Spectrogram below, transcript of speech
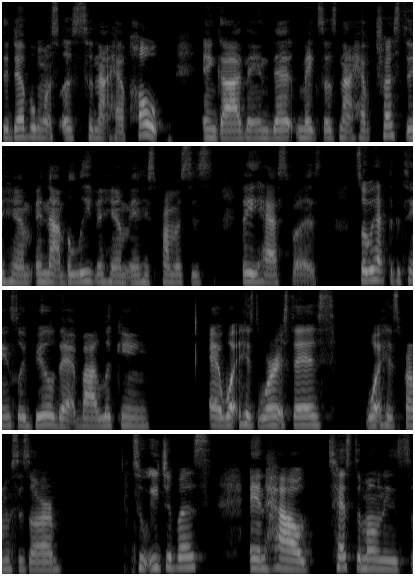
the devil wants us to not have hope in God, then that makes us not have trust in him and not believe in him and his promises that he has for us. So we have to continuously build that by looking at what his word says, what his promises are to each of us, and how testimonies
